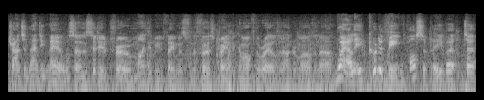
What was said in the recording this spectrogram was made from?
transatlantic mail. So the city of Truro might have been famous for the first train to come off the rails at 100 miles an hour. Well, it could have been, possibly, but uh,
